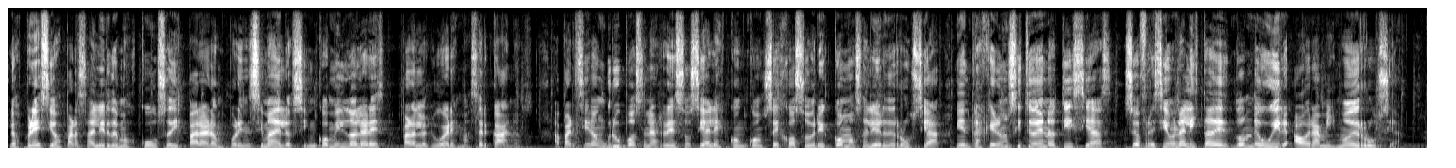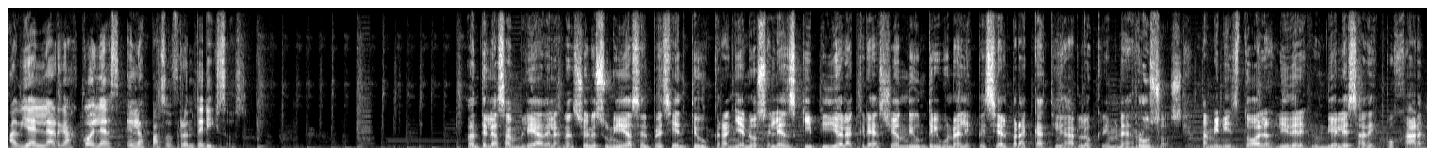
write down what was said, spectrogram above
Los precios para salir de Moscú se dispararon por encima de los 5 mil dólares para los lugares más cercanos. Aparecieron grupos en las redes sociales con consejos sobre cómo salir de Rusia, mientras que en un sitio de noticias se ofrecía una lista de dónde huir ahora mismo de Rusia. Había largas colas en los pasos fronterizos. Ante la Asamblea de las Naciones Unidas, el presidente ucraniano Zelensky pidió la creación de un tribunal especial para castigar los crímenes rusos. También instó a los líderes mundiales a despojar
